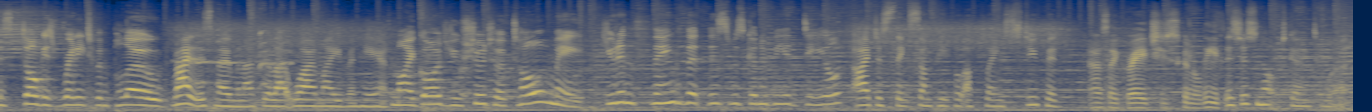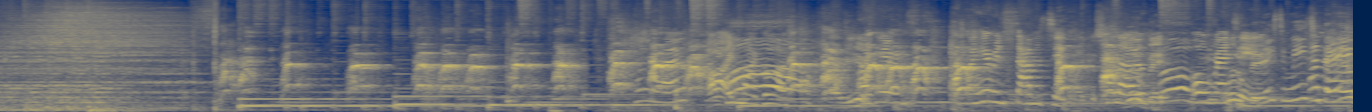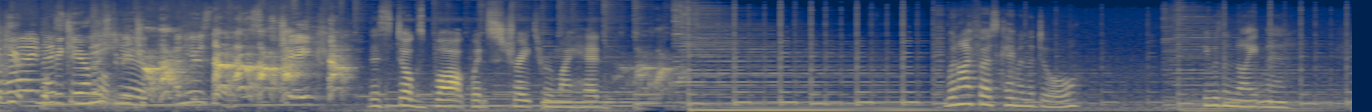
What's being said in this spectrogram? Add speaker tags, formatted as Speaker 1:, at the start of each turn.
Speaker 1: This dog is ready to implode.
Speaker 2: Right at this moment, I feel like, why am I even here?
Speaker 1: My God, you should have told me. You didn't think that this was going to be a deal?
Speaker 2: I just think some people are playing stupid.
Speaker 3: I was like, great, she's just gonna leave.
Speaker 2: It's just not going to work.
Speaker 1: Hello. Oh my God.
Speaker 4: Are you?
Speaker 1: I hear, I hear insanity.
Speaker 4: Like
Speaker 1: Hello.
Speaker 4: little.
Speaker 1: Already.
Speaker 3: Nice to meet you,
Speaker 1: Hello,
Speaker 3: thank you.
Speaker 1: hi,
Speaker 3: Well,
Speaker 1: nice
Speaker 3: be careful.
Speaker 4: Nice to meet
Speaker 1: you.
Speaker 4: you.
Speaker 1: And who's this?
Speaker 2: This dog's bark went straight through my head. When I first came in the door, he was a nightmare.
